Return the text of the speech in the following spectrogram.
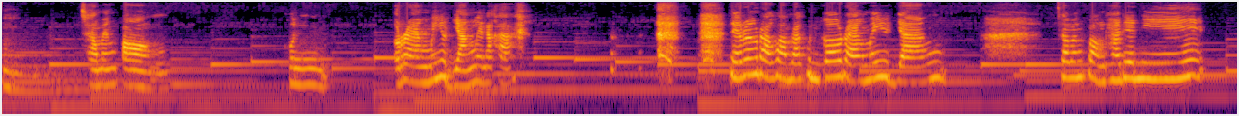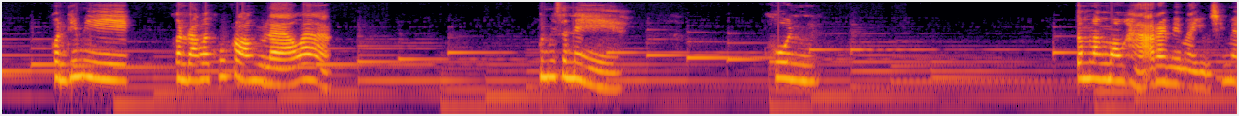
อืมชาวแมงปอง คุณแรงไม่หยุดยั้งเลยนะคะ ในเรื่องราวความรักคุณก็แรงไม่หยุดยัง้ง ชาวแมงปองคะเดือนนี้ คนที่มีคนรักและคู่ครองอยู่แล้วอะคุณมีเสน่ห์ คุณกำลังมองหาอะไรใหม่ ๆ อยู่ใช่ไหม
